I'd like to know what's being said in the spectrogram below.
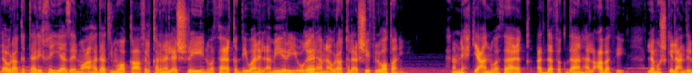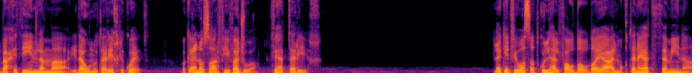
الأوراق التاريخية زي المعاهدات الموقعة في القرن العشرين وثائق الديوان الأميري وغيرها من أوراق الأرشيف الوطني. إحنا بنحكي عن وثائق أدى فقدانها العبثي لمشكلة عند الباحثين لما يدونوا تاريخ الكويت وكأنه صار في فجوة في هالتاريخ. لكن في وسط كل هالفوضى وضياع المقتنيات الثمينة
